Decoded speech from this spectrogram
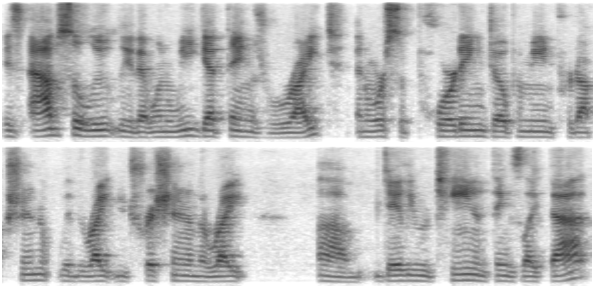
is absolutely that when we get things right and we're supporting dopamine production with the right nutrition and the right um, daily routine and things like that,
